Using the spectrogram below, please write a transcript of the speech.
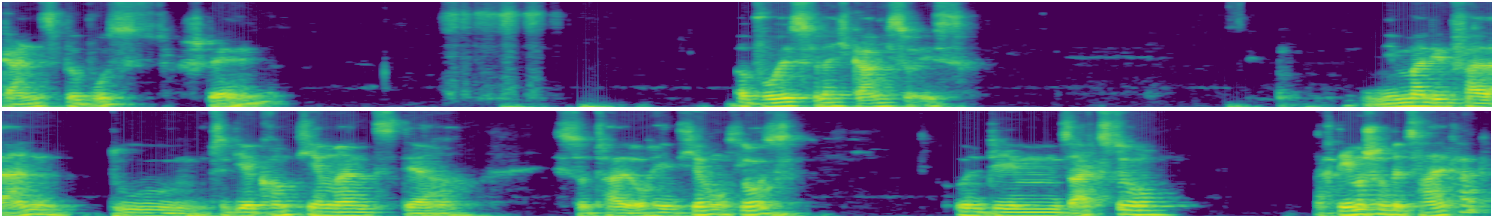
ganz bewusst stellen, obwohl es vielleicht gar nicht so ist nimm mal den Fall an, zu dir kommt jemand, der ist total orientierungslos und dem sagst du, nachdem er schon bezahlt hat,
